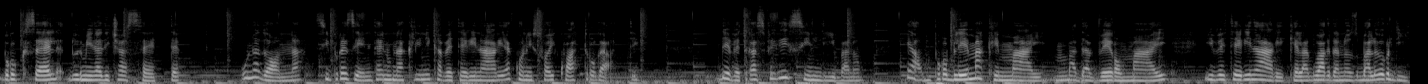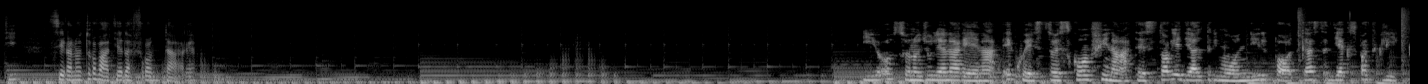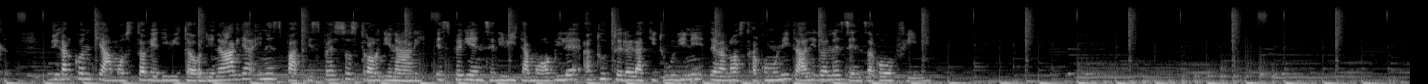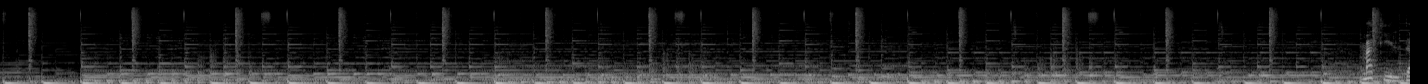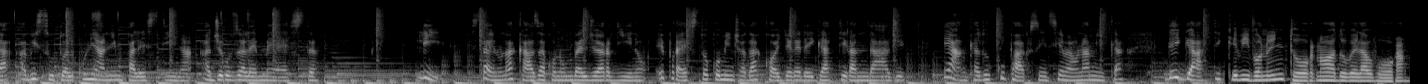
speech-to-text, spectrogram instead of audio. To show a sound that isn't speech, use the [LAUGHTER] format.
Bruxelles 2017. Una donna si presenta in una clinica veterinaria con i suoi quattro gatti. Deve trasferirsi in Libano e ha un problema che mai, ma davvero mai, i veterinari che la guardano sbalorditi si erano trovati ad affrontare. Io sono Giuliana Arena e questo è Sconfinate, Storie di altri mondi, il podcast di Expat Click. Vi raccontiamo storie di vita ordinaria in spazi spesso straordinari, esperienze di vita mobile a tutte le latitudini della nostra comunità di donne senza confini. Matilda ha vissuto alcuni anni in Palestina, a Gerusalemme Est. Lì sta in una casa con un bel giardino e presto comincia ad accogliere dei gatti randagi e anche ad occuparsi insieme a un'amica dei gatti che vivono intorno a dove lavora.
